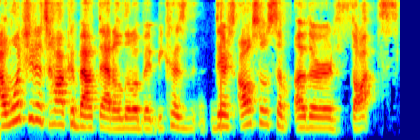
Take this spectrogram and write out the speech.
I want you to talk about that a little bit because there's also some other thoughts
